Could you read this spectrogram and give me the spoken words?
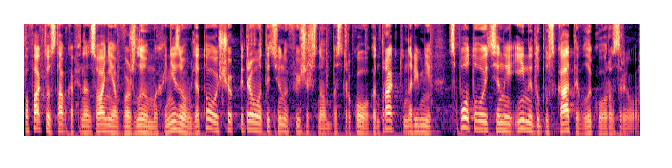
По факту ставка фінансування є важливим механізмом для того, щоб підтримувати ціну фьючерсного безстрокового контракту на рівні спотової ціни і не допускати великого розриву.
